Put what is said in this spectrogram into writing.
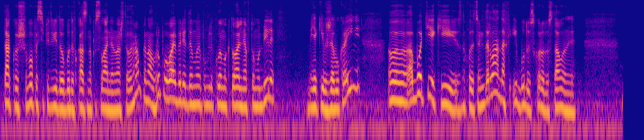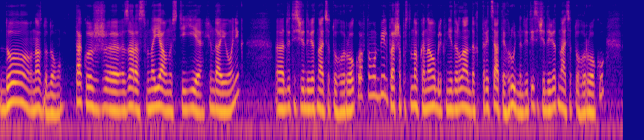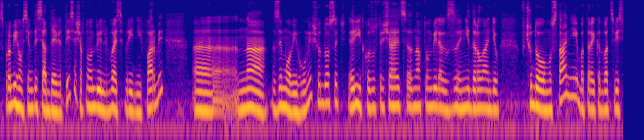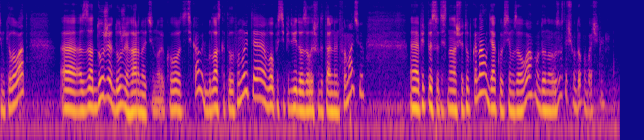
Також в описі під відео буде вказано посилання на наш телеграм-канал, групу Вайбері, де ми публікуємо актуальні автомобілі, які вже в Україні, е, або ті, які знаходяться в Нідерландах і будуть скоро доставлені до нас додому. Також е, зараз в наявності є Hyundai Ioniq 2019 року автомобіль. Перша постановка на облік в Нідерландах 30 грудня 2019 року з пробігом 79 тисяч. Автомобіль весь в рідній фарбі е, на зимовій гумі, що досить рідко зустрічається на автомобілях з Нідерландів. В чудовому стані, батарейка 28 кВт. е, За дуже дуже гарною ціною. Кого зацікавить, будь ласка, телефонуйте. В описі під відео залишу детальну інформацію. Е, Підписуйтесь на наш YouTube канал. Дякую всім за увагу. До нових зустрічей. До побачення.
